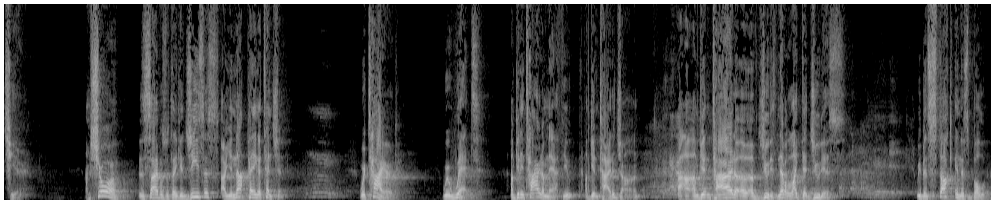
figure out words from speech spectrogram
cheer. I'm sure the disciples were thinking, Jesus, are you not paying attention? We're tired. We're wet. I'm getting tired of Matthew. I'm getting tired of John. I, am getting tired of, of Judas. Never liked that Judas. We've been stuck in this boat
